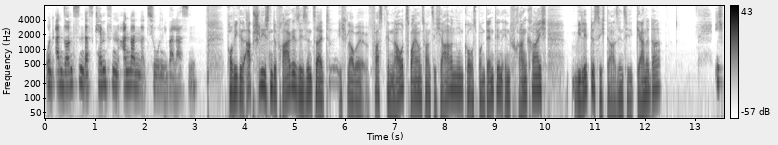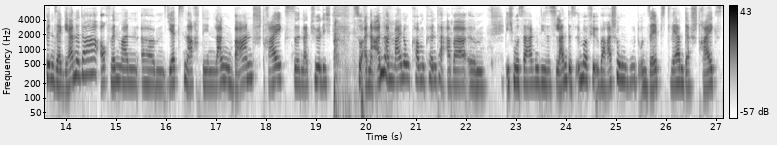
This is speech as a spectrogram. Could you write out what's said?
und ansonsten das Kämpfen anderen Nationen überlassen. Frau Wiegel, abschließende Frage. Sie sind seit, ich glaube, fast genau 22 Jahren nun Korrespondentin in Frankreich. Wie lebt es sich da? Sind Sie gerne da? Ich bin sehr gerne da, auch wenn man ähm, jetzt nach den langen Bahnstreiks äh, natürlich zu einer anderen Meinung kommen könnte. Aber ähm, ich muss sagen, dieses Land ist immer für Überraschungen gut und selbst während der Streiks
